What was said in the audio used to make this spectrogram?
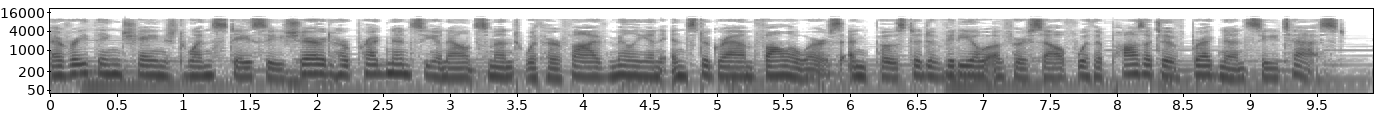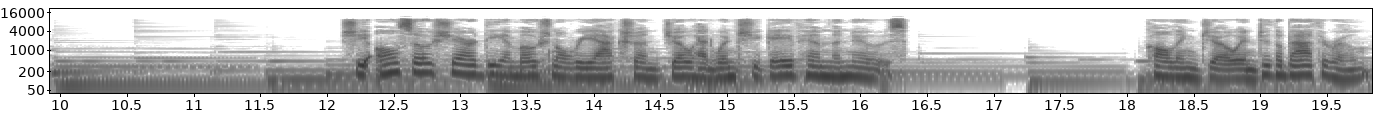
everything changed when Stacey shared her pregnancy announcement with her 5 million Instagram followers and posted a video of herself with a positive pregnancy test. She also shared the emotional reaction Joe had when she gave him the news. Calling Joe into the bathroom,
